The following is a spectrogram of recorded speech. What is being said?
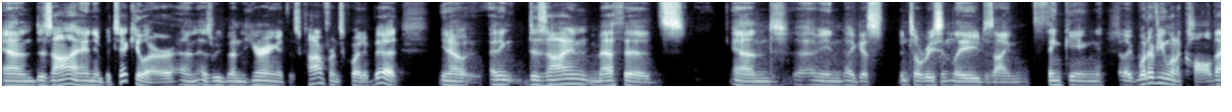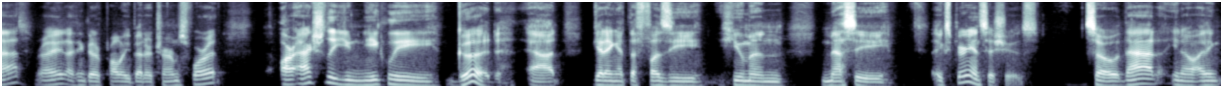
And design in particular and as we've been hearing at this conference quite a bit you know i think design methods and i mean i guess until recently design thinking like whatever you want to call that right? I think there are probably better terms for it are actually uniquely good at getting at the fuzzy human messy experience issues. So that, you know, I think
